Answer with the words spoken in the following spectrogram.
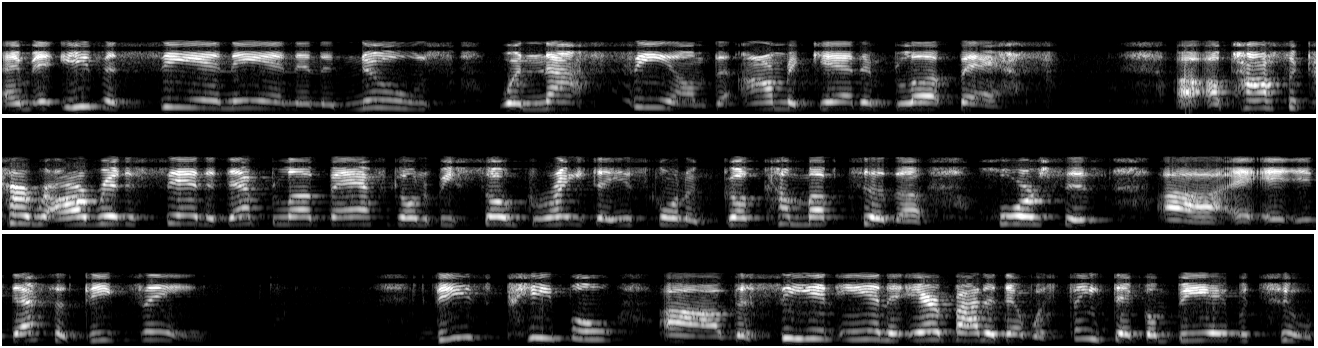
And even CNN and the news will not film the Armageddon bloodbath. Uh, Apostle Kirby already said that that bloodbath is going to be so great that it's going to go come up to the horses, uh, and, and that's a deep thing these people, uh, the CNN and everybody that would think they're going to be able to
